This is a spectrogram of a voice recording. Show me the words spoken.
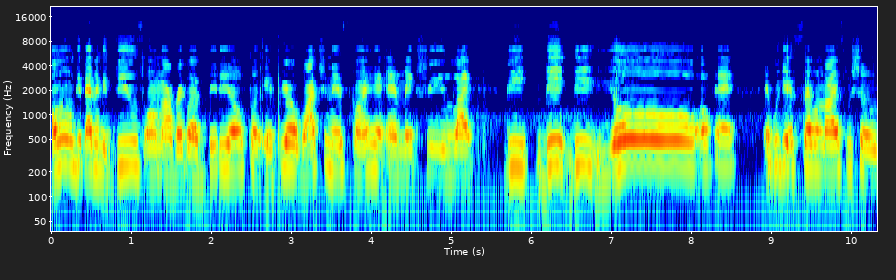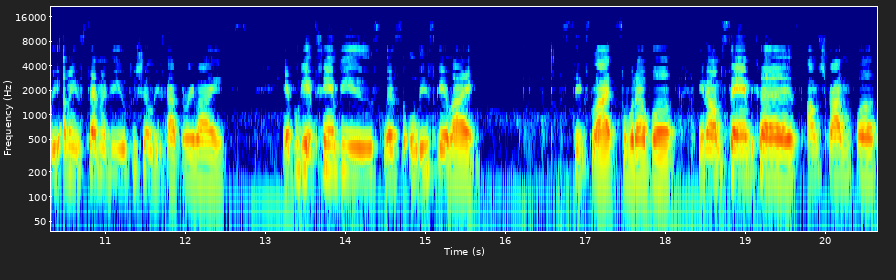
I don't get that many views on my regular video. So if you're watching this, go ahead and make sure you like the video, okay? If we get seven likes, we should at least, I mean, seven views, we should at least have three likes. If we get 10 views, let's at least get like six likes or whatever. You know what I'm saying? Because I'm striving for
